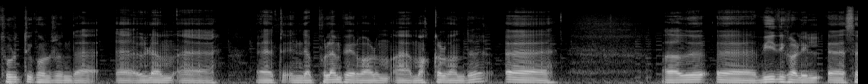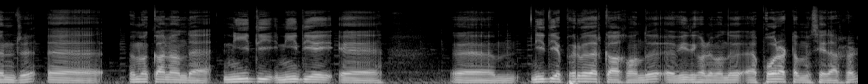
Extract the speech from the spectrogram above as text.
துடித்து கொண்டிருந்த இளம் இந்த புலம்பெயர் வாழும் மக்கள் வந்து அதாவது வீதிகளில் சென்று அஹ், நமக்கான அந்த நீதி நீதியை நீதியை பெறுவதற்காக வந்து வீதிகளில் வந்து போராட்டம் செய்தார்கள்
